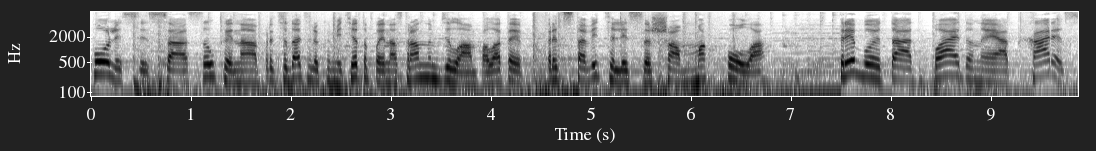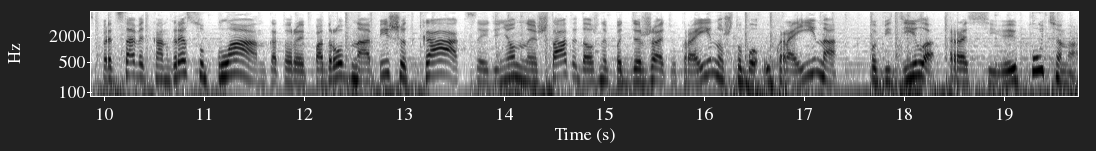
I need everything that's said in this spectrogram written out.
Policy со ссылкой на председателя Комитета по иностранным делам Палаты представителей США Маккола требует от Байдена и от Харрис представить Конгрессу план, который подробно опишет, как Соединенные Штаты должны поддержать Украину, чтобы Украина победила Россию и Путина.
